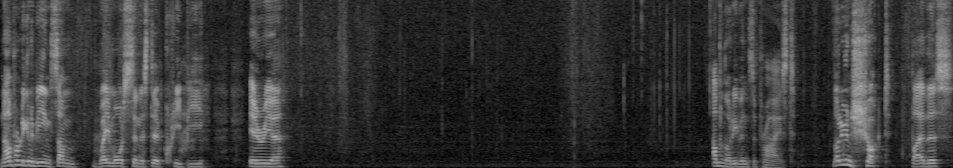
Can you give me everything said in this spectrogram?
I'm probably going to be in some way more sinister, creepy area. I'm not even surprised. Not even shocked by this.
